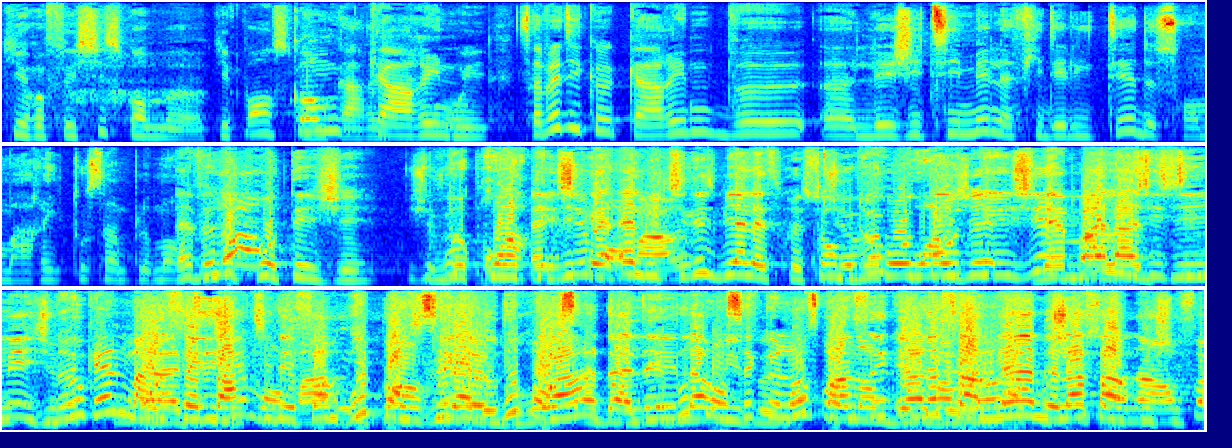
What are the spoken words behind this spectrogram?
qui réfléchissent comme, euh, qui pensent comme, comme Karine. Karine. Oui. Ça veut dire que Karine veut euh, légitimer l'infidélité de son mari, tout simplement. Elle veut le protéger. Je De veux quoi Elle dit qu'elle utilise bien l'expression de protéger, des maladies. Je De veux quelle protéger Elle fait maladie partie des femmes qui Vous pensent pensez qu'il a que- le droit d'aller là où il veut. Vous pensez que sa mère ne l'a pas enfant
